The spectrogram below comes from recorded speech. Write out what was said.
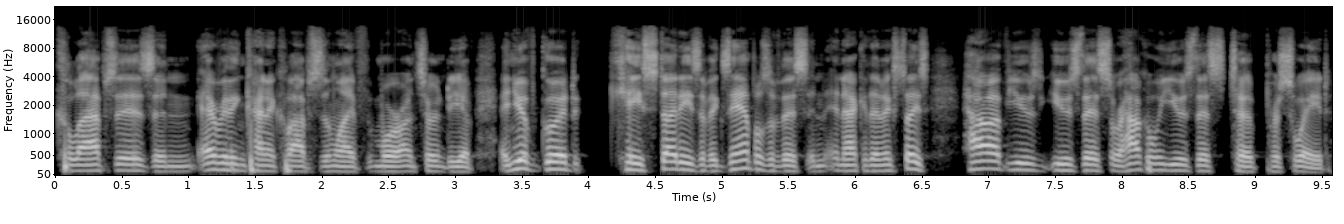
collapses and everything kind of collapses in life the more uncertainty you have and you have good case studies of examples of this in, in academic studies. How have you used this or how can we use this to persuade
